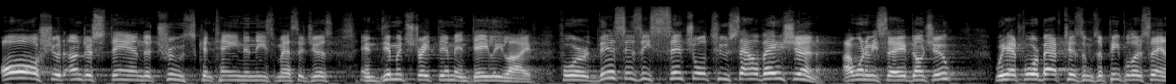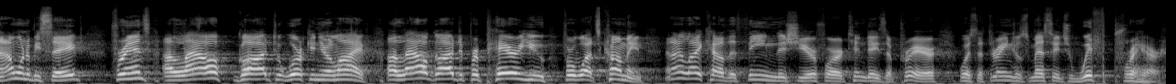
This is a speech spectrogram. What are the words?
All should understand the truths contained in these messages and demonstrate them in daily life, for this is essential to salvation. I want to be saved, don't you? We had four baptisms of people that are saying, I want to be saved. Friends, allow God to work in your life. Allow God to prepare you for what's coming. And I like how the theme this year for our 10 days of prayer was the three angels' message with prayer.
